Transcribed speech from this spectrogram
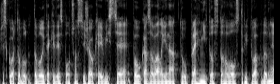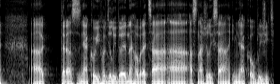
že skôr to, bol, to boli také tie spoločnosti, že OK, vy ste poukazovali na tú prehnitosť toho Wall Streetu a podobne. A teraz nejako ich hodili do jedného vreca a, a snažili sa im nejako ublížiť.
